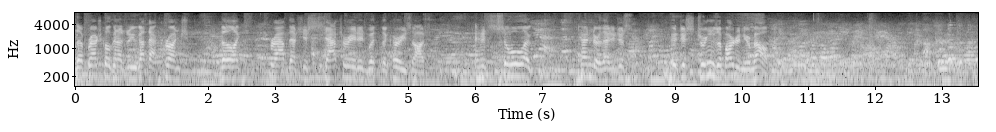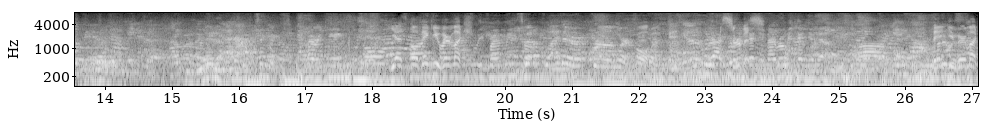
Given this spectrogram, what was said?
the fresh coconut, so you got that crunch. The like crab that's just saturated with the curry sauce, and it's so like tender that it just it just strings apart in your mouth. Yes. Oh, thank you very much. friendly. So, Fly there from where? Oh, yeah, Service. Kenya, Nairobi, Kenya. Uh, thank you very much.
